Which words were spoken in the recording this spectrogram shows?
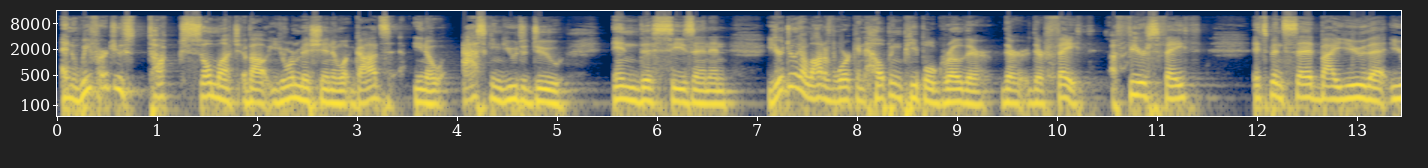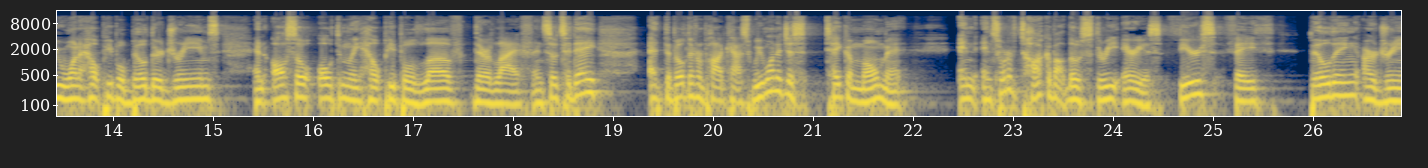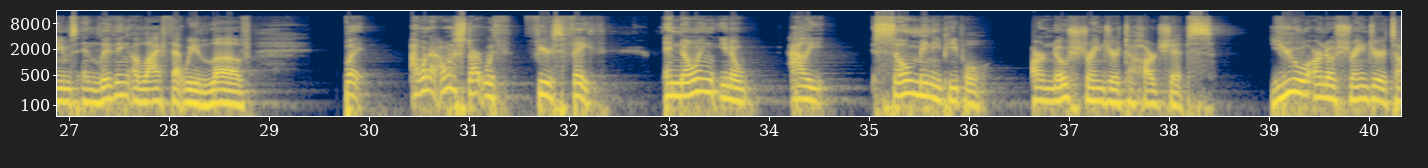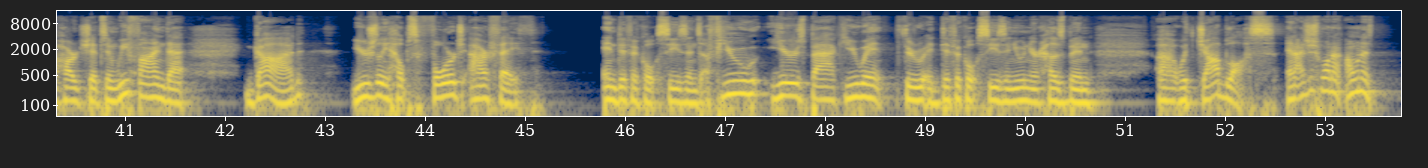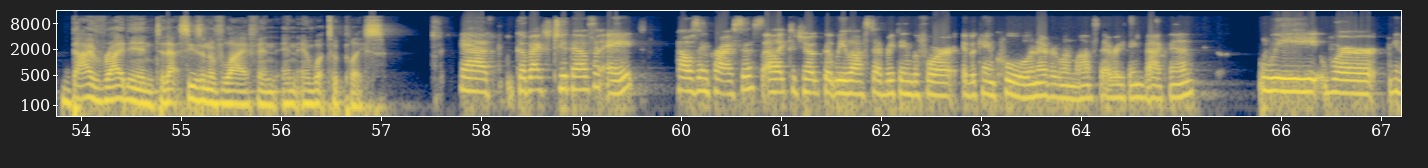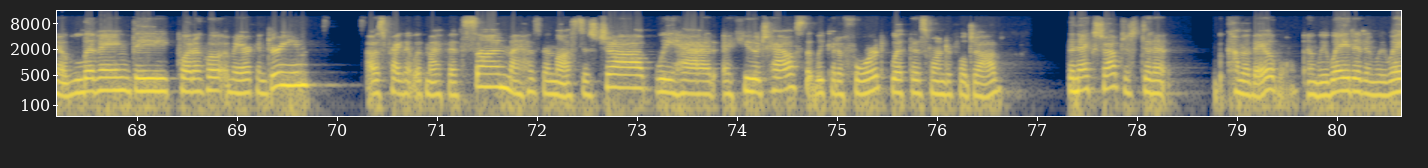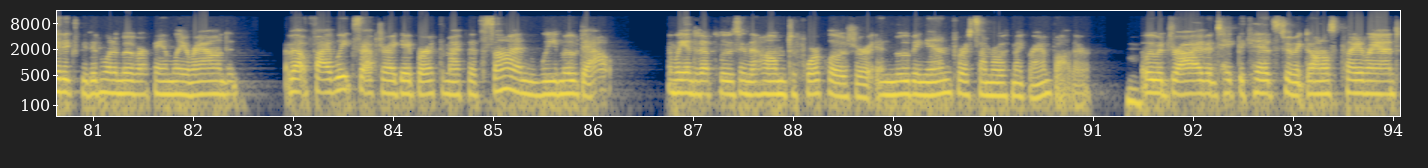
And we've heard you talk so much about your mission and what God's, you know, asking you to do in this season. And you're doing a lot of work in helping people grow their, their, their faith, a fierce faith. It's been said by you that you want to help people build their dreams and also ultimately help people love their life. And so today at the Built Different podcast, we want to just take a moment and, and sort of talk about those three areas fierce faith, building our dreams, and living a life that we love. But I want to I want to start with fierce faith and knowing, you know, Alli, so many people are no stranger to hardships. You are no stranger to hardships, and we find that God usually helps forge our faith in difficult seasons. A few years back, you went through a difficult season, you and your husband, uh, with job loss. And I just want to, I want to dive right into that season of life and, and, and what took place. Yeah, go back to 2008, housing crisis. I like to joke that we lost everything before it became cool and everyone lost everything back then. We were, you know, living the quote unquote American dream. I was pregnant with my fifth son. My husband lost his job. We had a huge house that we could afford with this wonderful job. The next job just didn't become available. And we waited and we waited because we didn't want to move our family around. And about five weeks after I gave birth to my fifth son, we moved out and we ended up losing the home to foreclosure and moving in for a summer with my grandfather. Hmm. We would drive and take the kids to a McDonald's playland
